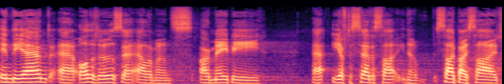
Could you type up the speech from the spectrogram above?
in the end, uh, all of those uh, elements are maybe uh, you have to set aside, you know, side by side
